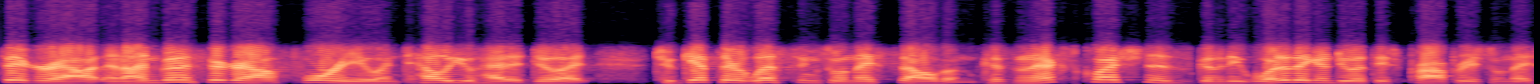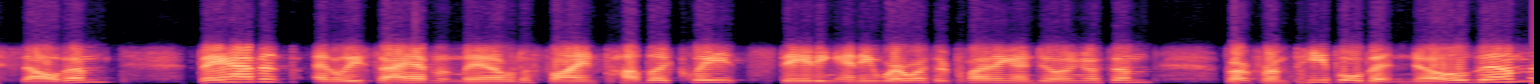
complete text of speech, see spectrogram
figure out, and I'm going to figure out for you and tell you how to do it to get their listings when they sell them. Because the next question is going to be, what are they going to do with these properties when they sell them? They haven't, at least I haven't been able to find publicly stating anywhere what they're planning on doing with them. But from people that know them,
